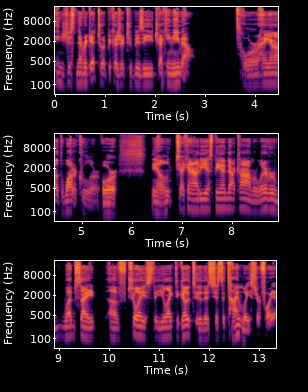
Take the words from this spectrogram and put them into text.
and you just never get to it because you're too busy checking email or hanging out at the water cooler or you know checking out espn.com or whatever website of choice that you like to go to that's just a time waster for you.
